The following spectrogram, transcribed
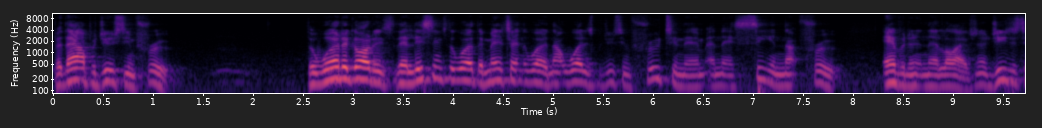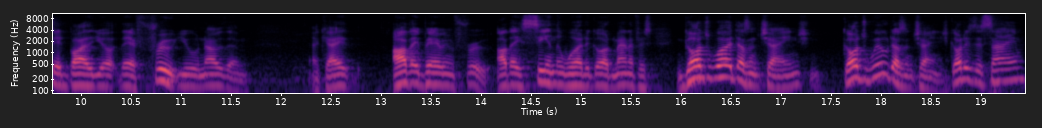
But they are producing fruit. The word of God is, they're listening to the word, they're meditating the word, and that word is producing fruit in them, and they're seeing that fruit evident in their lives. You know, Jesus said, by your, their fruit you will know them. Okay? Are they bearing fruit? Are they seeing the word of God manifest? God's word doesn't change. God's will doesn't change. God is the same.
